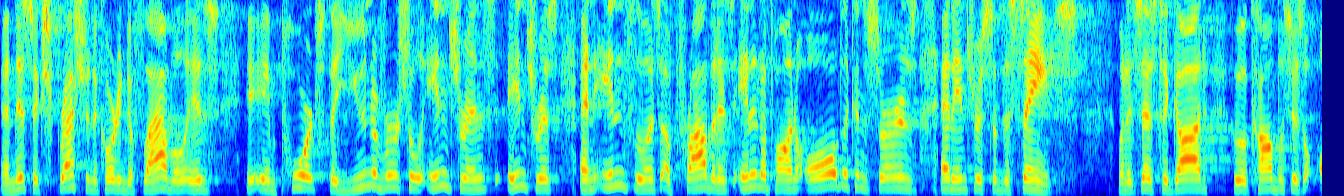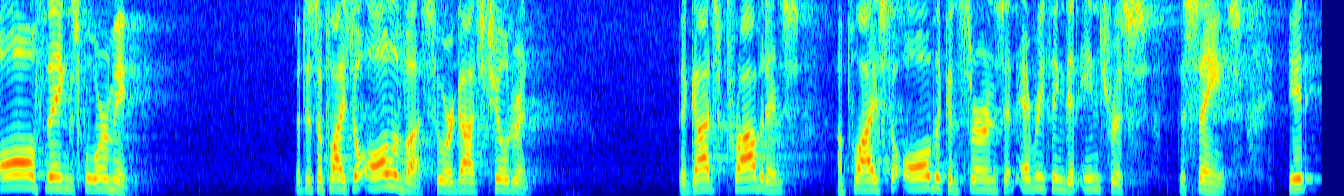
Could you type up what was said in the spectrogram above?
And this expression, according to Flavel, is imports the universal interest, interest and influence of providence in and upon all the concerns and interests of the saints. When it says to God who accomplishes all things for me, that this applies to all of us who are God's children. That God's providence applies to all the concerns and everything that interests the saints. It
